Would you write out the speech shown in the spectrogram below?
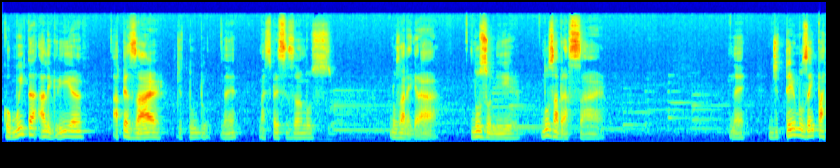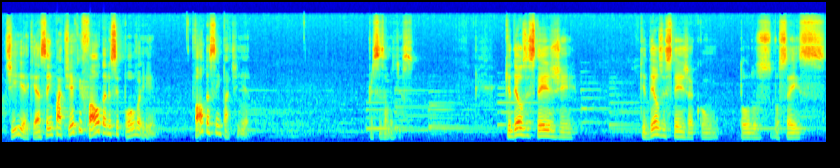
com muita alegria, apesar de tudo, né? Mas precisamos nos alegrar, nos unir, nos abraçar, né? De termos empatia, que é essa empatia que falta nesse povo aí. Falta essa empatia. Precisamos disso. Que Deus esteja, que Deus esteja com todos vocês,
